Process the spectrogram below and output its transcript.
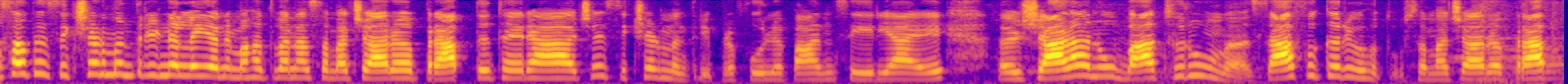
સાથે શિક્ષણ મંત્રીને લઈ અને મહત્વના સમાચાર પ્રાપ્ત થઈ રહ્યા છે. શિક્ષણ મંત્રી પ્રફુલ્લ પાનસેરિયાએ શાળાનું બાથરૂમ સાફ કર્યું હતું. સમાચાર પ્રાપ્ત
